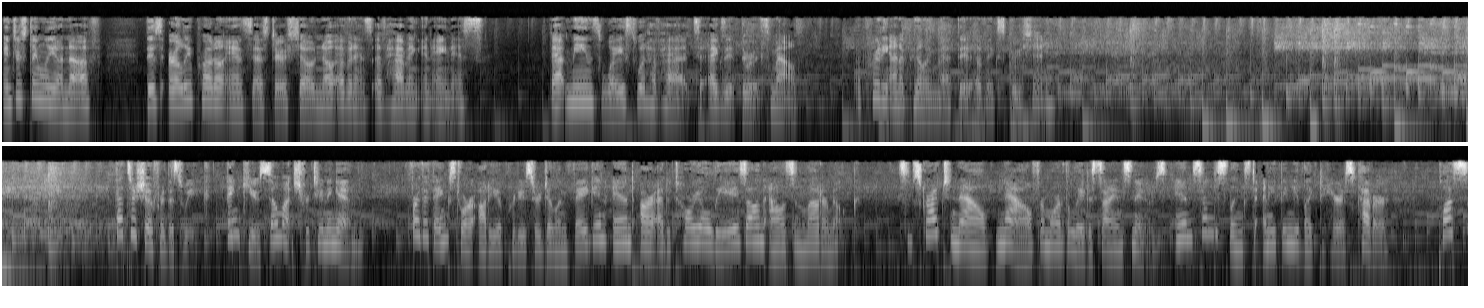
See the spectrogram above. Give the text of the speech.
Interestingly enough, this early proto-ancestor showed no evidence of having an anus. That means waste would have had to exit through its mouth, a pretty unappealing method of excretion. That's our show for this week. Thank you so much for tuning in. Further thanks to our audio producer Dylan Fagan and our editorial liaison Allison Loudermilk. Subscribe to Now Now for more of the latest science news, and send us links to anything you'd like to hear us cover. Plus,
